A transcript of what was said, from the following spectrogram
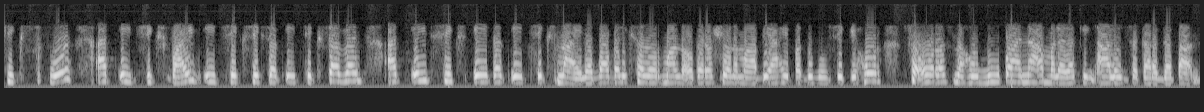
864 at 865, 866 at 867 at 868 at 869. Nagbabalik sa normal na operasyon ng mga biyahe patungong Sikihor sa oras na humupa na ang malalaking alon sa karagatan.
